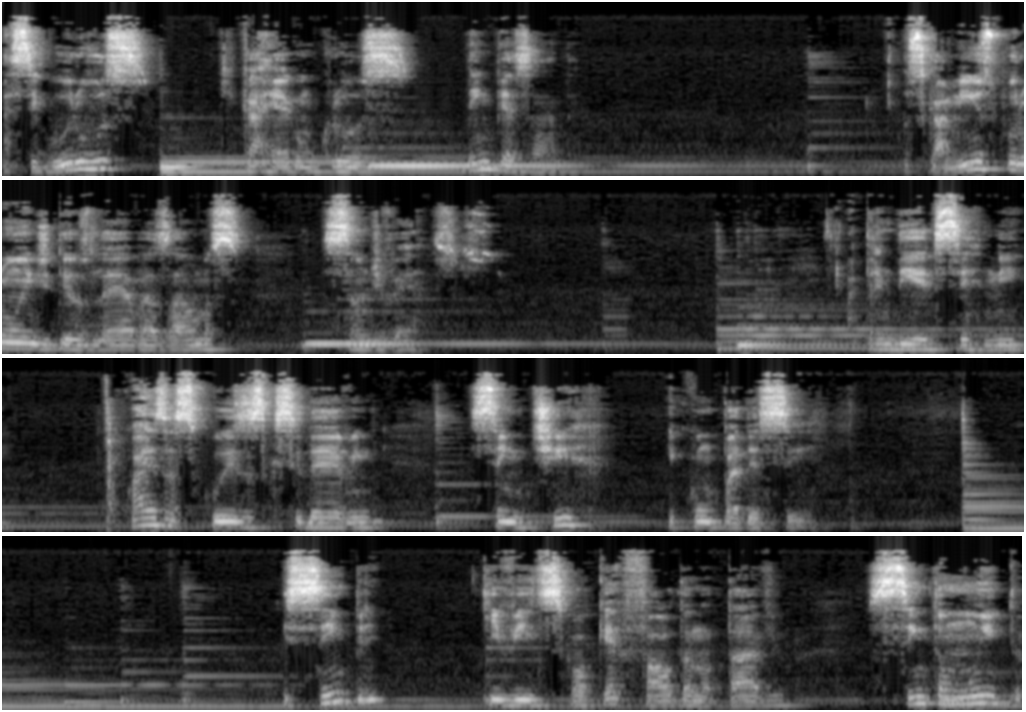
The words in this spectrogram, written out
Asseguro-vos que carregam cruz bem pesada. Os caminhos por onde Deus leva as almas são diversos. Aprender a discernir quais as coisas que se devem sentir e compadecer. E sempre que virdes qualquer falta notável, sintam muito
